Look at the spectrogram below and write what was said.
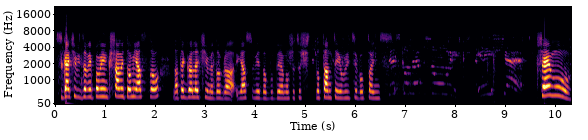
słuchajcie widzowie, powiększamy to miasto, dlatego lecimy. Dobra, ja sobie dobuduję może coś do tamtej ulicy, bo tutaj nic... Wszystko zepsuj! I liście! Czemu?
